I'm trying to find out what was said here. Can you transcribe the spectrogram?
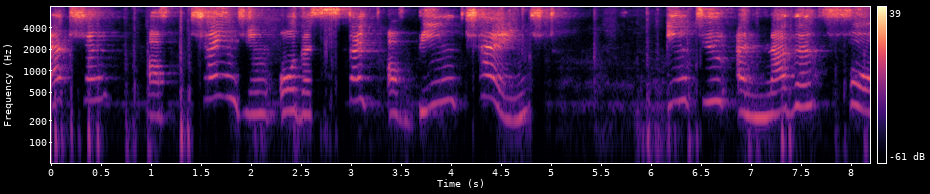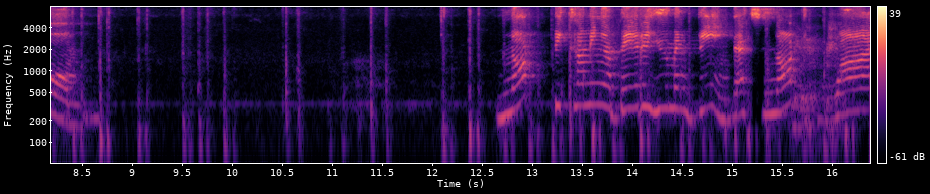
action of changing or the state of being changed into another form. Not becoming a better human being. That's not why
